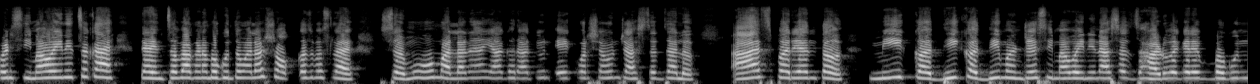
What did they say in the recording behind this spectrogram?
पण सीमा वहिनीचं काय? त्यांचं वागणं बघून तर मला शॉकच बसलाय. समूह मला ना या घरात येऊन एक वर्षाहून जास्तच झालं. आजपर्यंत मी कधी कधी म्हणजे सीमा वहिनीनं असं झाडू वगैरे बघून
